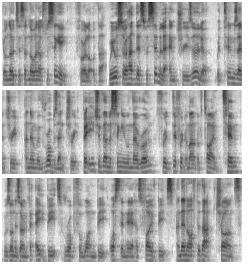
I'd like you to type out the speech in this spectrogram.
You'll notice that no one else was singing for a lot of that. We also had this for similar entries earlier, with Tim's entry and then with Rob's entry, but each of them are singing on their own for a different amount of time. Tim was on his own for 8 beats, Rob for 1 beat, Austin here has 5 beats, and then after that, Chance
